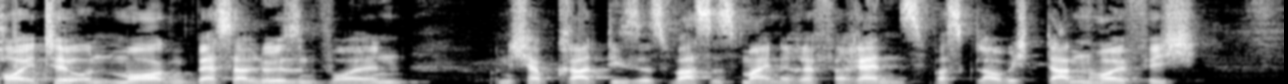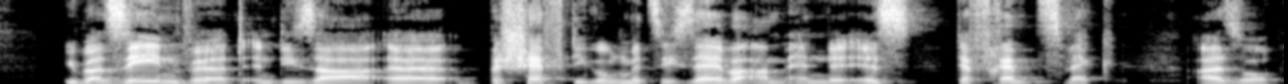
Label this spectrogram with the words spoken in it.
heute und morgen besser lösen wollen. Und ich habe gerade dieses, was ist meine Referenz, was glaube ich dann häufig übersehen wird in dieser äh, Beschäftigung mit sich selber am Ende ist, der Fremdzweck. Also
